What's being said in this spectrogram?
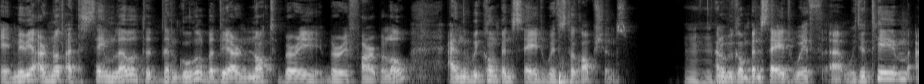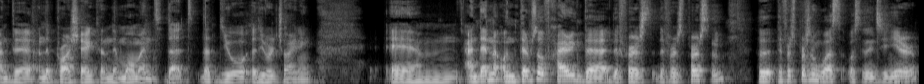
uh, uh, maybe are not at the same level that, than Google, but they are not very very far below, and we compensate with stock options and we compensate with uh, with the team and the and the project and the moment that that you that you are joining. Um, and then in terms of hiring the the first the first person, the, the first person was was an engineer,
